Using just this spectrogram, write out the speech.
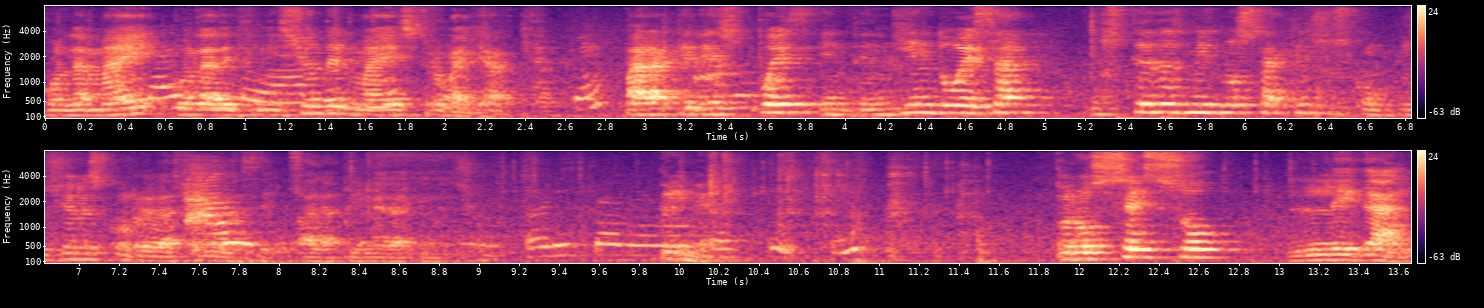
con la, definición del maestro Vallarta, para que después, entendiendo esa, ustedes mismos saquen sus conclusiones con relación a la, a la primera definición. Primero, proceso legal.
